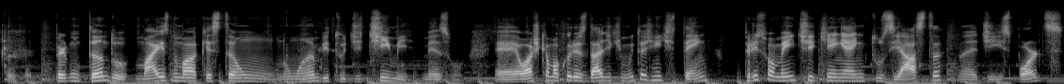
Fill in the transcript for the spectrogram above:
Perfeito. Perguntando mais numa questão, num âmbito de time mesmo. É, eu acho que é uma curiosidade que muita gente tem, principalmente quem é entusiasta né, de esportes,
